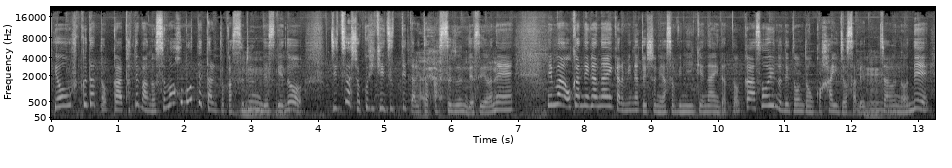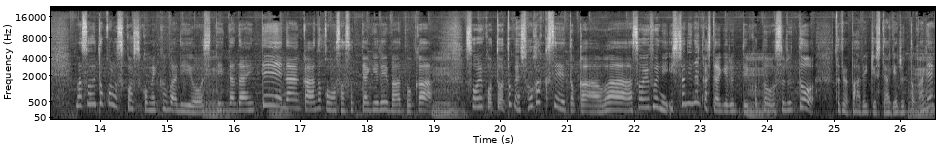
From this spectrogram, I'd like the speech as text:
うん、洋服だとか例えばあのスマホ持ってたりとかするんですけど、うん。うん、実は食費削ってたりとかするんですよね、でまあお金がないからみんなと一緒に遊びに行けないだとかそういうのでどんどんこう排除されちゃうので、まあ、そういうところ少しこう目配りをしていただいて、なんかあの子も誘ってあげればとか、そういうこと特に小学生とかはそういうふうに一緒になんかしてあげるっていうことをすると、例えばバーベキューしてあげるとかね、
